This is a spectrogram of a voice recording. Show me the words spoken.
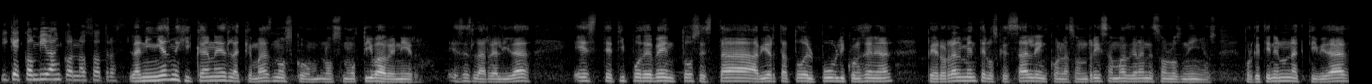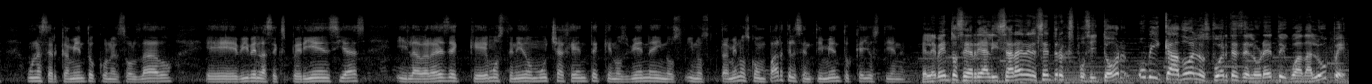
y que convivan con nosotros. La niñez mexicana es la que más nos, nos motiva a venir, esa es la realidad. Este tipo de eventos está abierta a todo el público en general, pero realmente los que salen con la sonrisa más grande son los niños, porque tienen una actividad, un acercamiento con el soldado, eh, viven las experiencias y la verdad es de que hemos tenido mucha gente que nos viene y, nos, y nos, también nos comparte el sentimiento que ellos tienen. El evento se realizará en el centro expositor, ubicado en los fuertes de Loreto y Guadalupe,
